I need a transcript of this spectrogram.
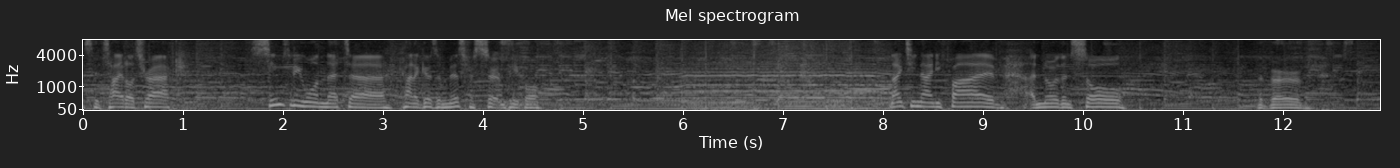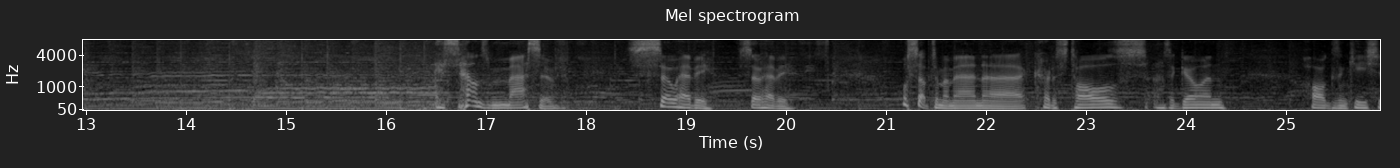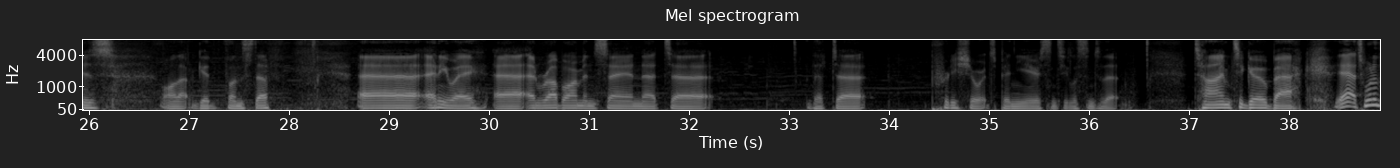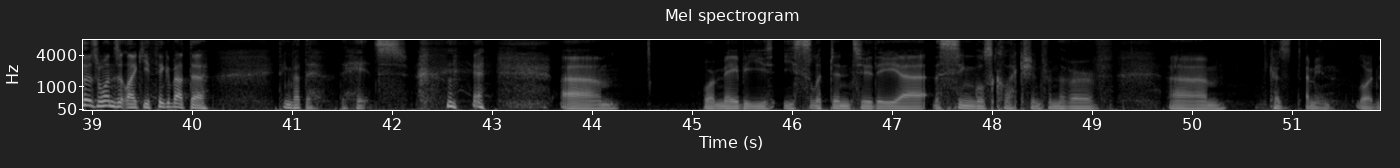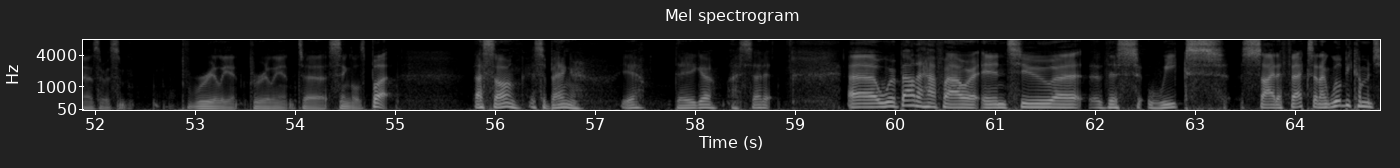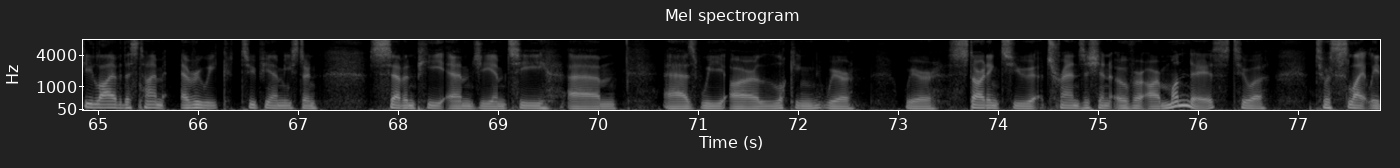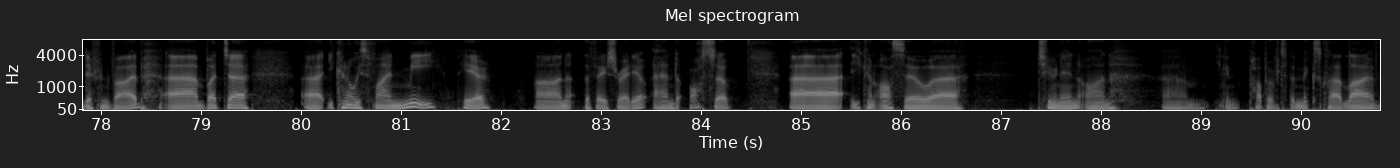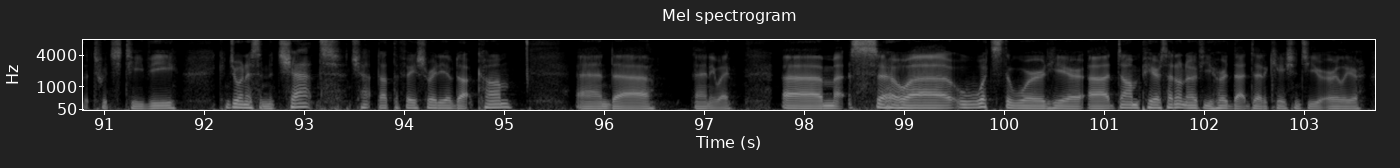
it's the title track, seems to be one that uh, kind of goes amiss for certain people. 1995, A Northern Soul, The Verve. It sounds massive. So heavy. So heavy. What's up to my man, uh, Curtis Talls? How's it going? Hogs and quiches. All that good, fun stuff. Uh, anyway, uh, and Rob Armin saying that uh, that pretty sure it's been years since he listened to that. Time to go back. Yeah, it's one of those ones that like you think about the think about the the hits, um, or maybe you you slipped into the uh, the singles collection from the Verve, um, because I mean, Lord knows there was some brilliant, brilliant uh, singles, but that song it's a banger. Yeah, there you go. I said it. Uh, we're about a half hour into uh, this week's side effects, and I will be coming to you live this time every week, 2 p.m. Eastern, 7 p.m. GMT. Um, as we are looking, we're we're starting to transition over our Mondays to a to a slightly different vibe. Uh, but uh, uh, you can always find me here on the Face Radio, and also uh, you can also tune in on. Um, you can pop over to the Mixcloud Live, the Twitch TV. You can join us in the chat, chat.thefaceradio.com. And uh, anyway, um, so uh, what's the word here? Uh, Dom Pierce, I don't know if you heard that dedication to you earlier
